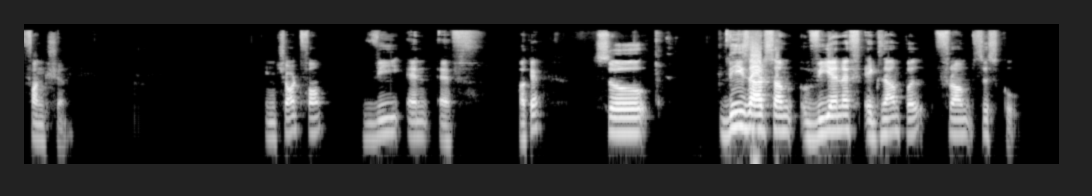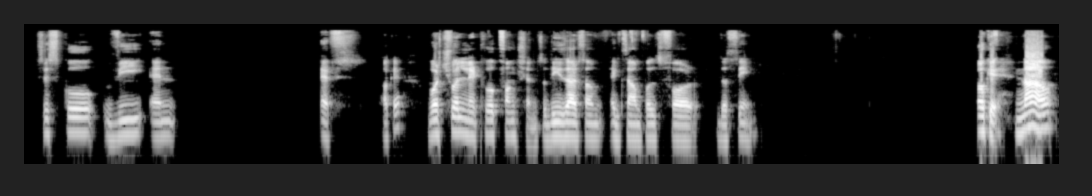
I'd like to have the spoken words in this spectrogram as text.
function. In short form VNF okay? So these are some VNF example from Cisco. Cisco VNFs okay? Virtual network function. So these are some examples for the same. Okay now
